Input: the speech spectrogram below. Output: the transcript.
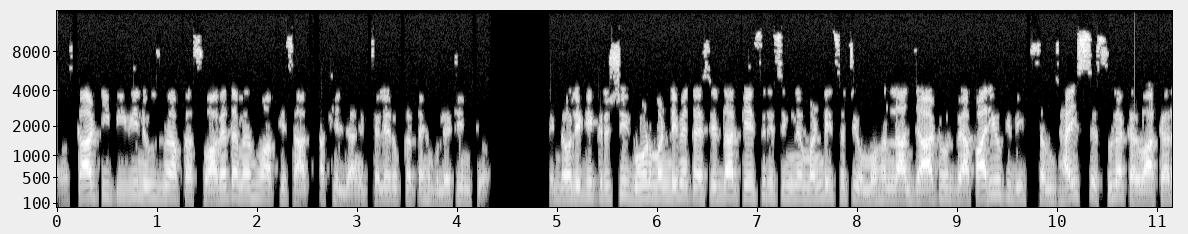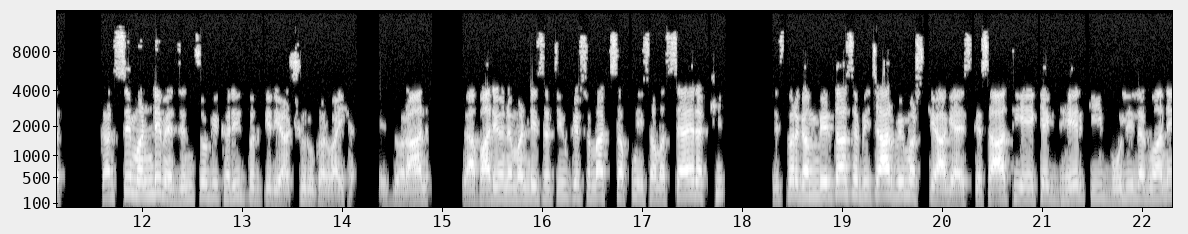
नमस्कार, टीपीवी न्यूज़ में आपका स्वागत है। मैं हूँ आपके साथ अखिल जांगिर चलिए रुक करते हैं बुलेटिन की ओर। हिंडौली की कृषि गोड़ मंडी में तहसीलदार केसरी सिंह ने मंडी सचिव मोहनलाल जाट और व्यापारियों के बीच समझाइश से सुलह करवाकर करसी मंडी में जिनसों की खरीद प्रक्रिया शुरू करवाई है। इस दौरान व्यापारियों ने मंडी सचिव के समक्ष अपनी समस्याएँ रखी, जिस पर गंभीरता से विचार विमर्श किया गया। इसके साथ ही एक एक ढेर की बोली लगवाने,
